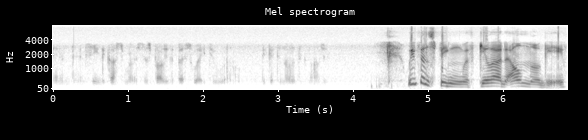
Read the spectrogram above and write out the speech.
and, and seeing the customers is probably the best way to, uh, to get to know the technology. We've been speaking with Gilad Almogi,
